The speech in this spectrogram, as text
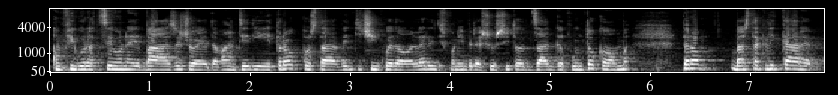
configurazione base, cioè davanti e dietro, costa 25 dollari, disponibile sul sito zag.com, però basta cliccare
